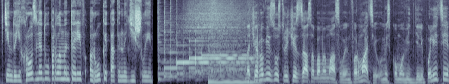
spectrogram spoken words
Втім, до їх розгляду у парламентарів руки так і не дійшли. На черговій зустрічі з засобами масової інформації у міському відділі поліції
